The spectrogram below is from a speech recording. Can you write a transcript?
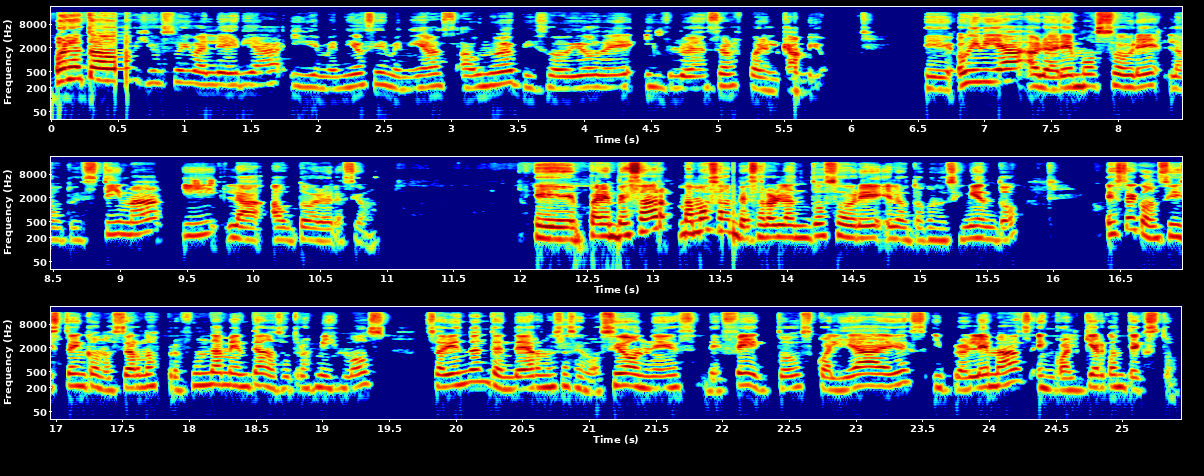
Hola a todos, yo soy Valeria y bienvenidos y bienvenidas a un nuevo episodio de Influencers por el Cambio. Eh, hoy día hablaremos sobre la autoestima y la autovaloración. Eh, para empezar, vamos a empezar hablando sobre el autoconocimiento. Este consiste en conocernos profundamente a nosotros mismos, sabiendo entender nuestras emociones, defectos, cualidades y problemas en cualquier contexto.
